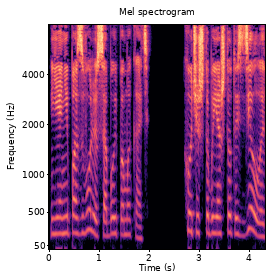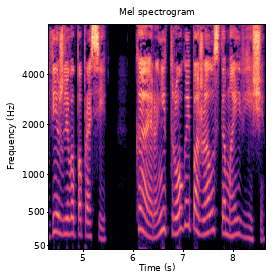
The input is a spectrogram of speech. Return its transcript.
Я не позволю собой помыкать. Хочешь, чтобы я что-то сделала, вежливо попроси. Кайра, не трогай, пожалуйста, мои вещи.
